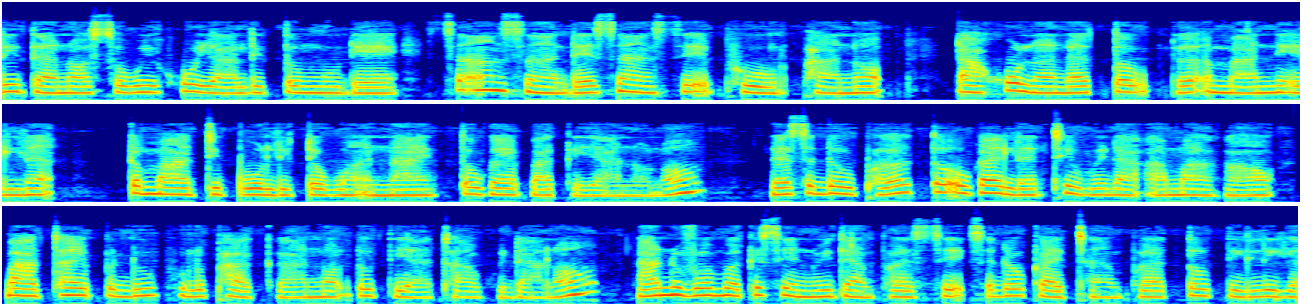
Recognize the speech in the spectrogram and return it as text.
လီတန်တော့စဝီခိုရာလီတုံမှုတဲ့စအန်ဆန်တဲ့ဆန်စစ်ဖူဖာနော့တာခိုလန်တဲ့တုတ်တဲ့အမာနေလန့် ကမာတီပိုလီတဝန်အနိုင်တုတ်ခိုက်ပါကရနော်နော်လက်စဒုတ်ဖတုတ်အကိုက်လက်ထိဝိတာအာမကောင်ပါထိုက်ပဒူးဖူလဖကနော်တုတ်တရာထားဝိတာနော်လာနိုဝင်ဘာကစင်ဝိတန်ဖစစ်စဒုတ်ကိုက်ထန်ဖတုတ်တီလီက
